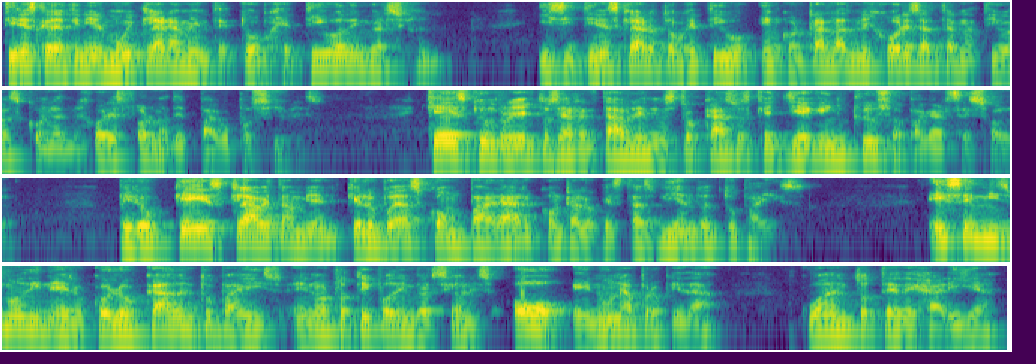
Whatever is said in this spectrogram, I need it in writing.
Tienes que definir muy claramente tu objetivo de inversión y si tienes claro tu objetivo, encontrar las mejores alternativas con las mejores formas de pago posibles. ¿Qué es que un proyecto sea rentable? En nuestro caso es que llegue incluso a pagarse solo. Pero ¿qué es clave también? Que lo puedas comparar contra lo que estás viendo en tu país. Ese mismo dinero colocado en tu país, en otro tipo de inversiones o en una propiedad, ¿cuánto te dejaría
